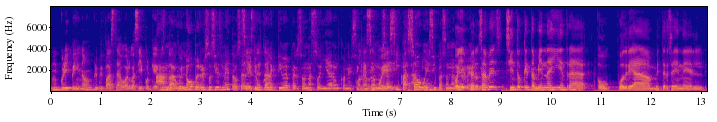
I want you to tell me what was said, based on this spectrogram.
un creepy, ¿no? Un creepypasta o algo así, porque... pues, Anda, no, güey, no, pero eso sí es neta, o sea, Sí de es que un colectivo de personas soñaron con ese Con cabrón, ese o sea, güey, sí pasó, güey, sí pasó en la Oye, vida real, pero güey. sabes, siento que también ahí entra o podría meterse en el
